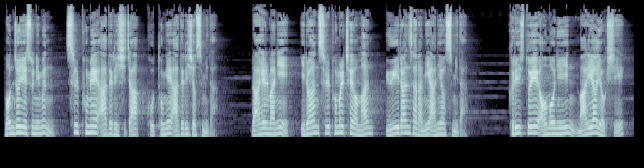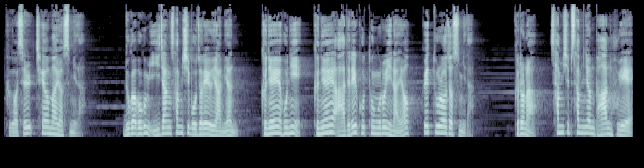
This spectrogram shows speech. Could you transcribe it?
먼저 예수님은 슬픔의 아들이시자 고통의 아들이셨습니다. 라헬만이 이러한 슬픔을 체험한 유일한 사람이 아니었습니다. 그리스도의 어머니인 마리아 역시 그것을 체험하였습니다. 누가복음 2장 35절에 의하면 그녀의 혼이 그녀의 아들의 고통으로 인하여 꿰뚫어졌습니다. 그러나 33년 반 후에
